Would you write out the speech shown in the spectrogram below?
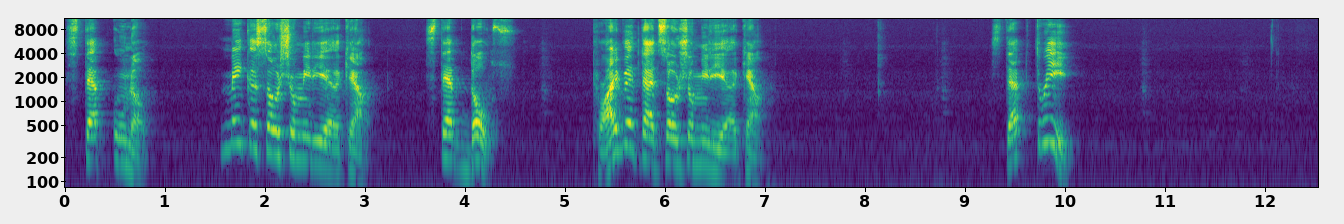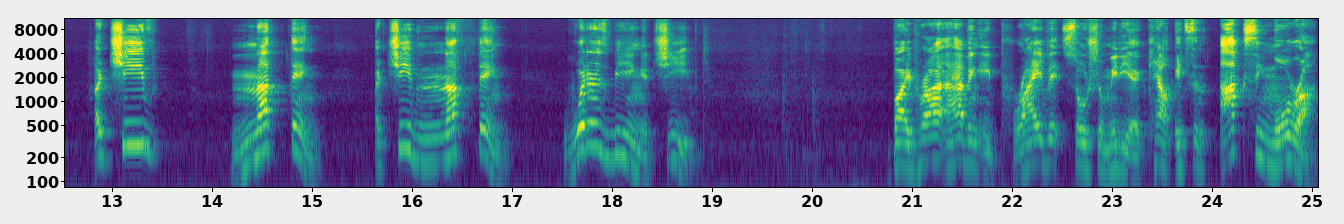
Step uno. Make a social media account. Step dos. Private that social media account. Step three. Achieve nothing. Achieve nothing. What is being achieved? By having a private social media account. It's an oxymoron.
